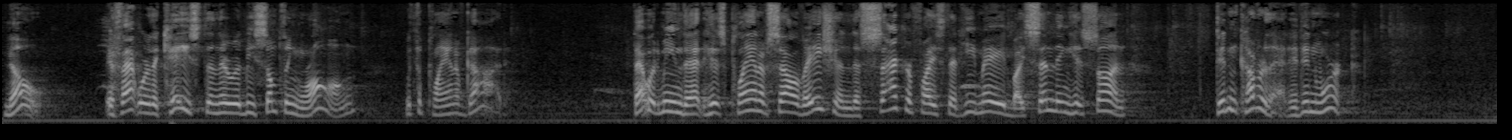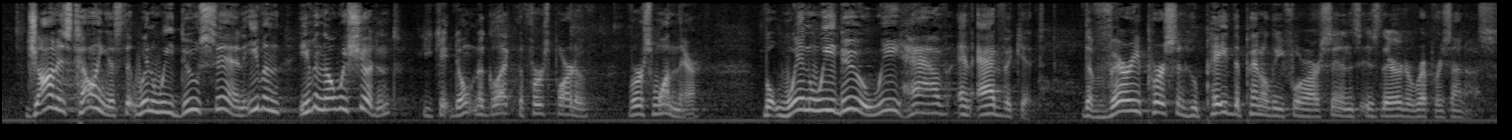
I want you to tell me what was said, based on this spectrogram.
No. If that were the case, then there would be something wrong with the plan of God. That would mean that his plan of salvation, the sacrifice that he made by sending his son, didn't cover that. It didn't work. John is telling us that when we do sin, even, even though we shouldn't, you don't neglect the first part of verse 1 there, but when we do, we have an advocate. The very person who paid the penalty for our sins is there to represent us.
